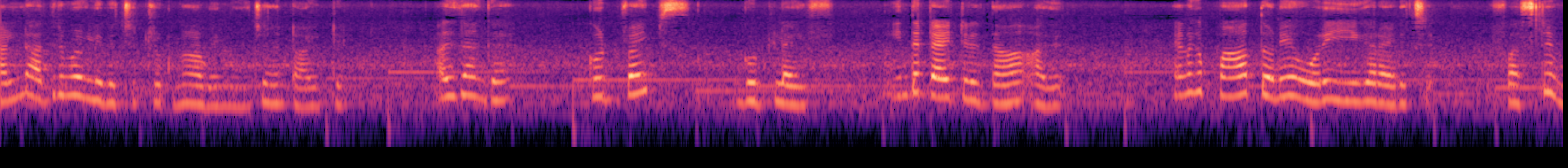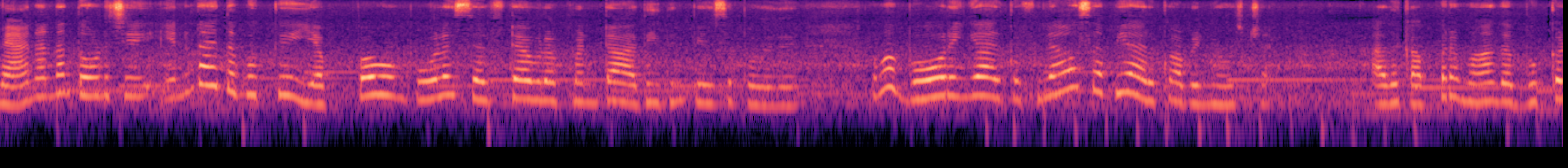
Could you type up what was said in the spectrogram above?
நல்ல அதிர்வுகளை வச்சுட்ருக்கணும் அப்படின்னு வந்துச்சு அந்த டைட்டில் அதுதாங்க குட் வைப்ஸ் குட் லைஃப் இந்த டைட்டில் தான் அது. எனக்கு பார்த்தோன்னே ஒரே ஈகர் ஆகிடுச்சு ஃபஸ்ட்டு வேணான்னு தான் தோணுச்சு. என்னடா இந்த புக்கு எப்பவும் போல் செல்ஃப் டெவலப்மெண்ட்டாக அது இதுன்னு பேச போகுது. ரொம்ப போரிங்காக இருக்கும் ஃபிலாசபியாக இருக்கும் அப்படின்னு யோசித்தேன் அதுக்கப்புறமா அந்த புக்கை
